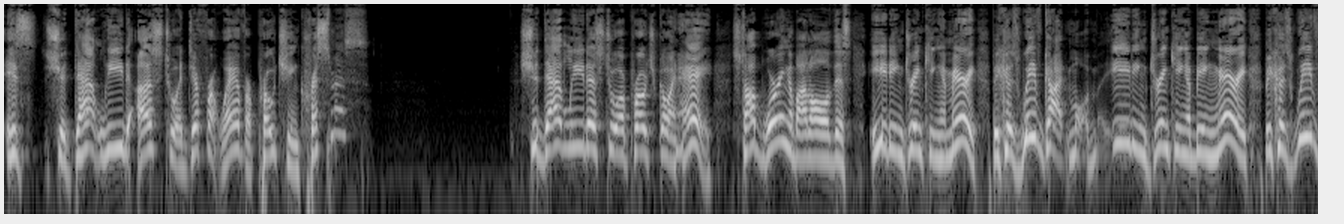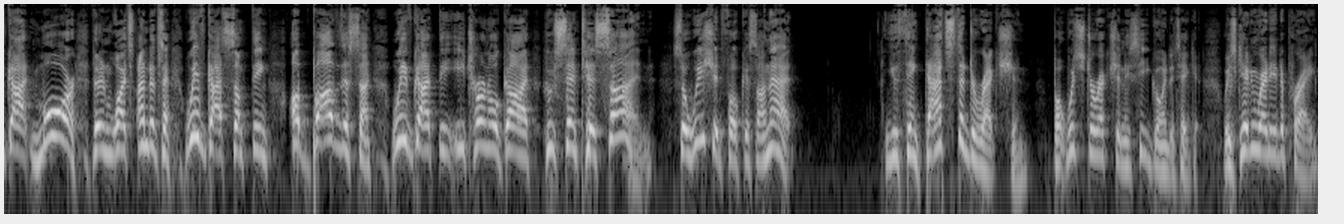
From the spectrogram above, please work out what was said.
is should that lead us to a different way of approaching Christmas? Should that lead us to approach going, hey, stop worrying about all of this eating, drinking, and merry because we've got eating, drinking, and being merry because we've got more than what's under the sun. We've got something above the sun. We've got the eternal God who sent his son. So we should focus on that. You think that's the direction, but which direction is he going to take it? Well, he's getting ready to pray.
